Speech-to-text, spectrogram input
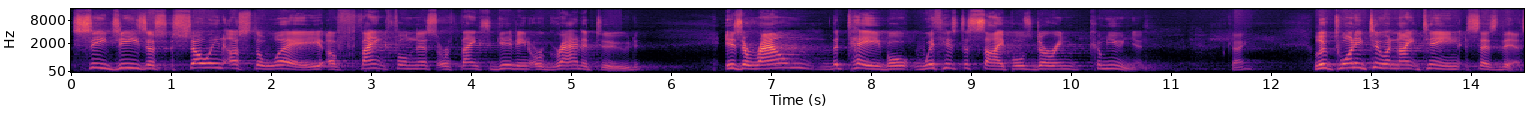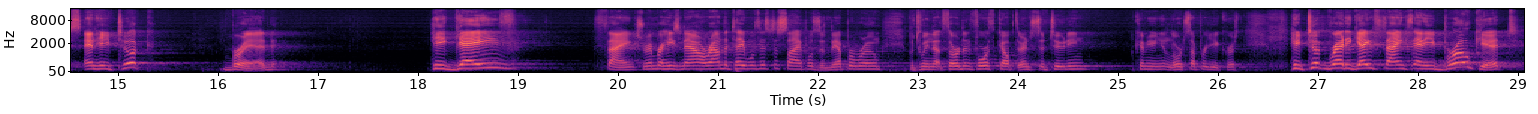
see Jesus showing us the way of thankfulness or thanksgiving or gratitude is around the table with his disciples during communion. Okay? Luke 22 and 19 says this And he took bread, he gave thanks. Remember, he's now around the table with his disciples in the upper room between that third and fourth cup. They're instituting communion, Lord's Supper, Eucharist. He took bread, he gave thanks, and he broke it.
